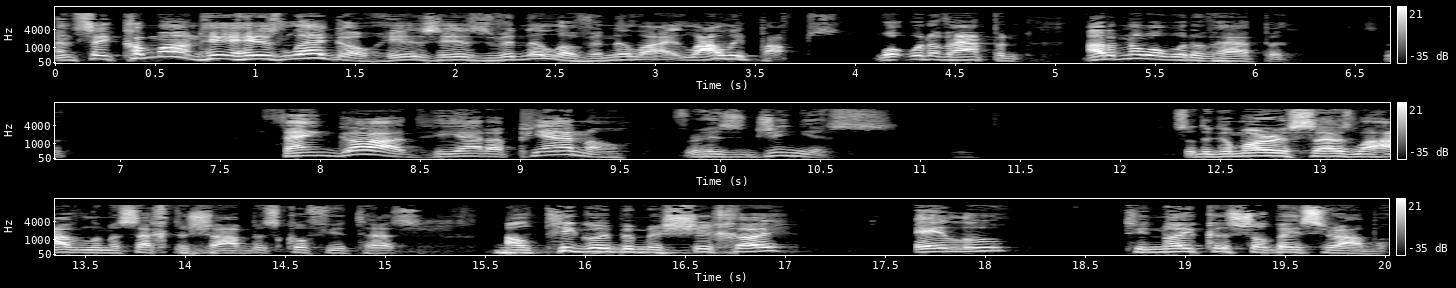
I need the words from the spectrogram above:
And say, come on, here, here's Lego, here's, here's vanilla, vanilla lollipops. What would have happened? I don't know what would have happened. Thank God he had a piano for his genius. So the Gemara says, Lahav l'masechta Shabbos, kuf yutes, al tigui b'meshichai, elu tinoikas shal beis rabbah.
